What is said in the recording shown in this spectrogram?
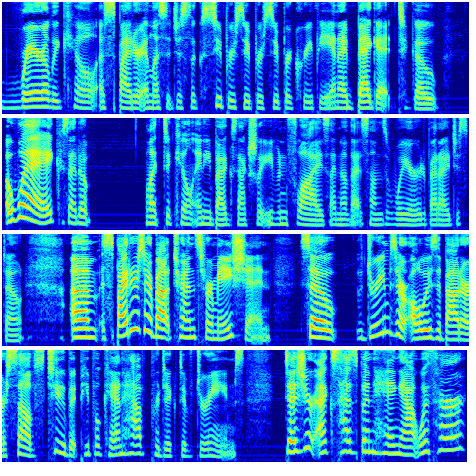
rarely kill a spider unless it just looks super, super, super creepy, and I beg it to go away because I don't like to kill any bugs. Actually, even flies. I know that sounds weird, but I just don't. Um, spiders are about transformation. So dreams are always about ourselves too, but people can have predictive dreams. Does your ex husband hang out with her?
